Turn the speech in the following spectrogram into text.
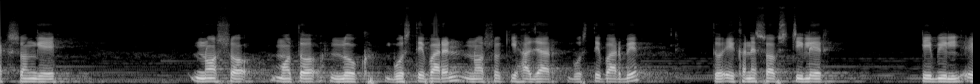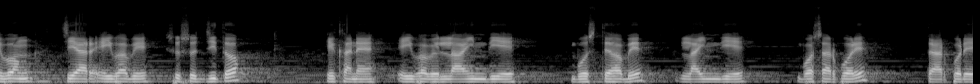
একসঙ্গে নশো মতো লোক বসতে পারেন, নশো কি হাজার বসতে পারবে। তো এখানে সব স্টিলের টেবিল এবং চেয়ার এইভাবে সুসজ্জিত। এখানে এইভাবে লাইন দিয়ে বসতে হবে। লাইন দিয়ে বসার পরে তারপরে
